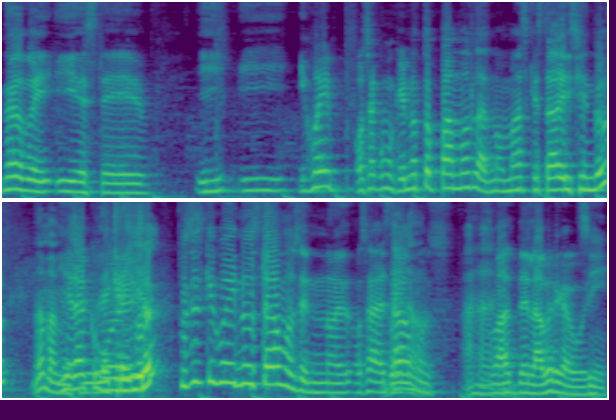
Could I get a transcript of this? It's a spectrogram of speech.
No, güey, y este. Y, y, y, güey, o sea, como que no topamos las mamás que estaba diciendo. No y mames, era ¿le como. de- creyeron? Pues es que, güey, no estábamos en. O sea, estábamos ajá. de la verga, güey. Sí.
